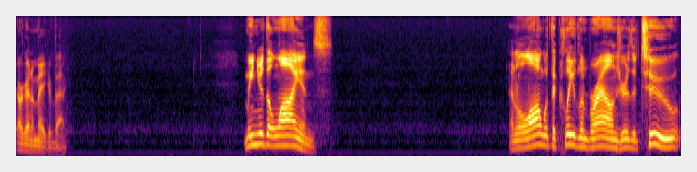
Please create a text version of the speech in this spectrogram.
are going to make it back. I mean, you're the Lions. And along with the Cleveland Browns, you're the two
